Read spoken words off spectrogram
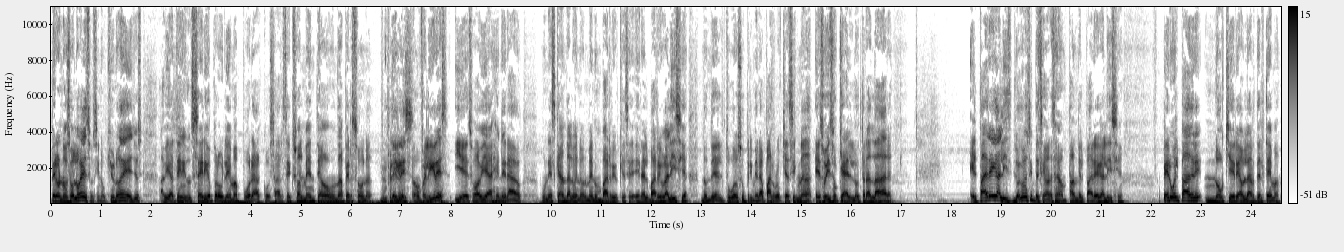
pero no solo eso, sino que uno de ellos había tenido un serio problema por acosar sexualmente a una persona. Un feligrés. A un feligrés. Y eso había generado un escándalo enorme en un barrio que se- era el barrio Galicia, donde él tuvo su primera parroquia asignada. Eso hizo que a él lo trasladaran. El padre de Galicia, luego los investigadores se van pan del padre de Galicia, pero el padre no quiere hablar del tema,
